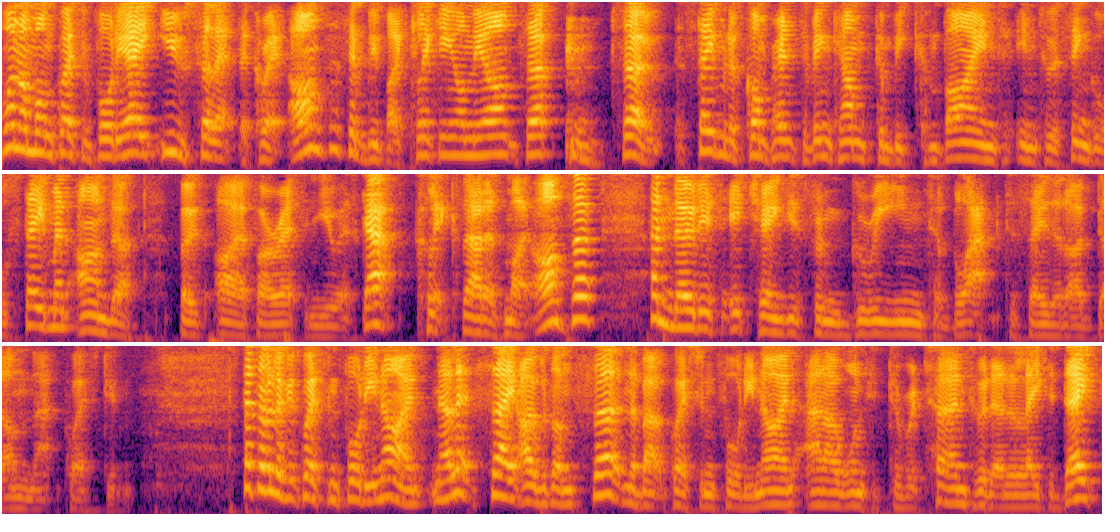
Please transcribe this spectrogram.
when I'm on question 48, you select the correct answer simply by clicking on the answer. so, a statement of comprehensive income can be combined into a single statement under both IFRS and US GAAP. Click that as my answer. And notice it changes from green to black to say that I've done that question. Let's have a look at question 49. Now, let's say I was uncertain about question 49 and I wanted to return to it at a later date.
